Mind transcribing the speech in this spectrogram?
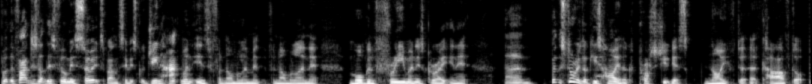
But the fact is that this film is so expansive. It's got Gene Hackman is phenomenal in it. Phenomenal in it. Morgan Freeman is great in it. Um, but the story is like he's hired, a prostitute gets knifed, uh, carved up,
